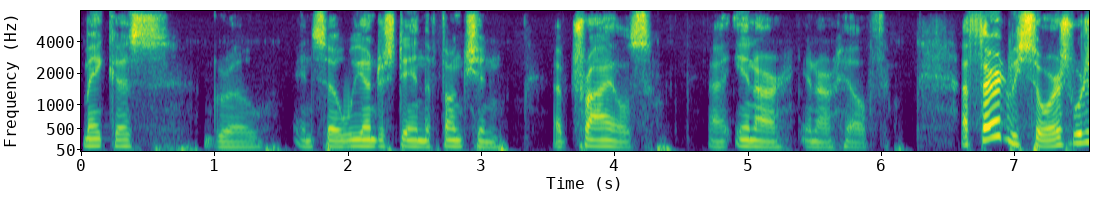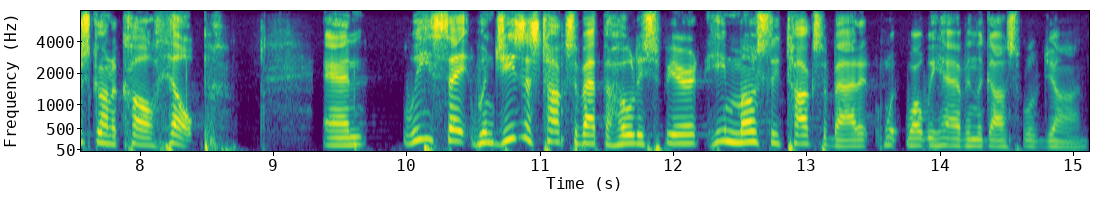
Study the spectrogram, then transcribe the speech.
make us grow. And so we understand the function of trials uh, in our in our health. A third resource we're just going to call help. And we say when Jesus talks about the Holy Spirit, he mostly talks about it what we have in the Gospel of John.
